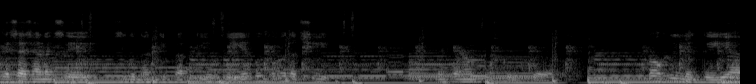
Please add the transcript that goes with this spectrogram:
जैसे अचानक से किसी को धन की प्राप्ति हो गई या कोई बहुत अच्छी मैं कह रहा हूँ। कि उसको नौकरी लग गई या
